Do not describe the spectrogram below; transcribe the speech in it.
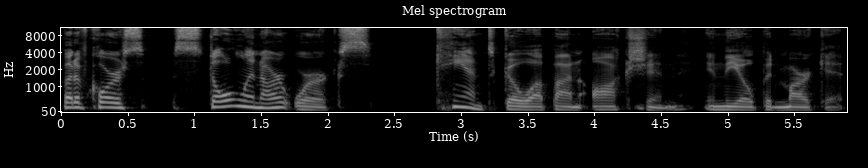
But of course, stolen artworks can't go up on auction in the open market.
